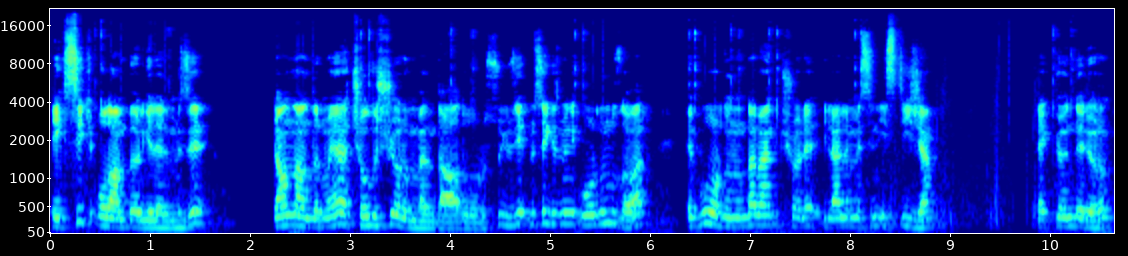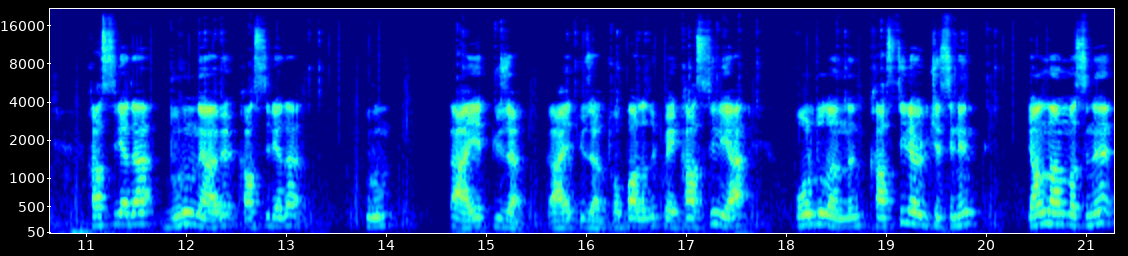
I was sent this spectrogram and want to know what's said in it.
eksik olan bölgelerimizi canlandırmaya çalışıyorum ben daha doğrusu. 178 binlik ordumuz da var. E bu ordunun da ben şöyle ilerlemesini isteyeceğim. Tek gönderiyorum. Kastilya'da durum ne abi? Kastilya'da durum gayet güzel. Gayet güzel. Toparladık ve Kastilya ordularının Kastilya ülkesinin canlanmasını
